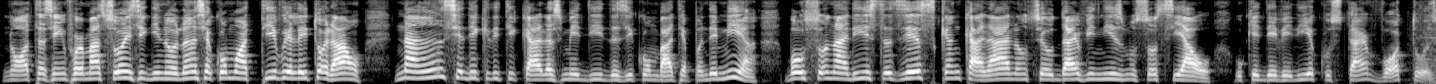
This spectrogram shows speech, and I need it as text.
Notas e informações de ignorância como ativo eleitoral. Na ânsia de criticar as medidas de combate à pandemia, bolsonaristas escancararam seu darwinismo social, o que deveria custar votos.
